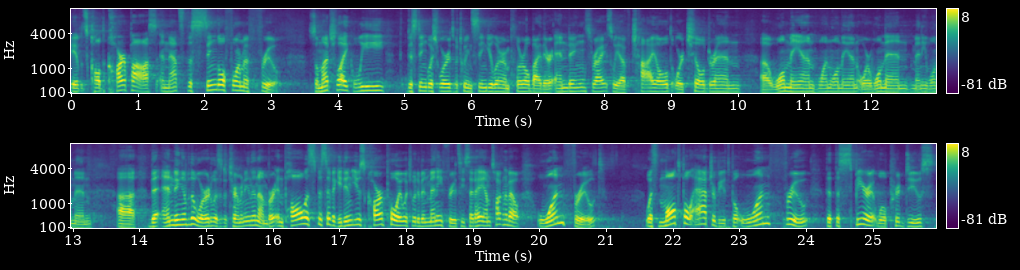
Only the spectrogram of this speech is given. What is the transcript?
it was called karpos, and that's the single form of fruit. So, much like we distinguish words between singular and plural by their endings, right? So, we have child or children uh, woman, one woman, or woman, many women. Uh, the ending of the word was determining the number, and Paul was specific. He didn't use karpoi, which would have been many fruits. He said, hey, I'm talking about one fruit with multiple attributes, but one fruit that the Spirit will produce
